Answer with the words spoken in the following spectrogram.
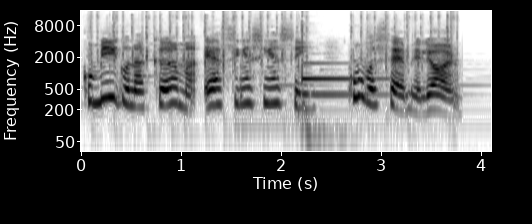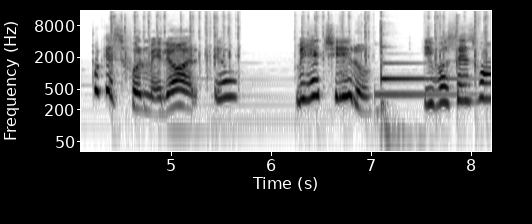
Comigo na cama é assim, assim, assim. Com você é melhor? Porque se for melhor, eu me retiro. E vocês vão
